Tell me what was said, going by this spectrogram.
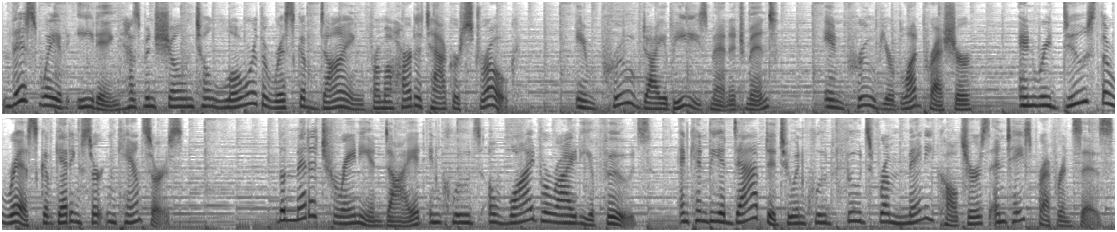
This way of eating has been shown to lower the risk of dying from a heart attack or stroke, improve diabetes management, improve your blood pressure, and reduce the risk of getting certain cancers. The Mediterranean diet includes a wide variety of foods and can be adapted to include foods from many cultures and taste preferences.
